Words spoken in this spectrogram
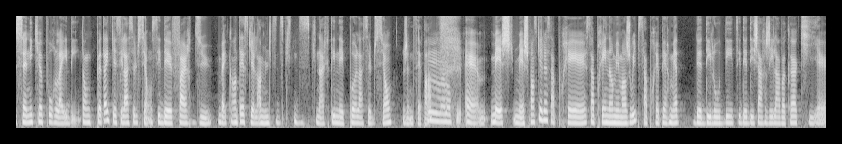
ce n'est que pour l'aider. Donc, peut-être que c'est la solution, c'est de faire du... Ben, quand est-ce que la multidisciplinarité n'est pas la solution? Je ne sais pas. Mm, moi non plus. Euh, mais, je, mais je pense que là, ça pourrait, ça pourrait énormément jouer, puis ça pourrait permettre de déloader, tu sais, de décharger l'avocat qui, euh,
